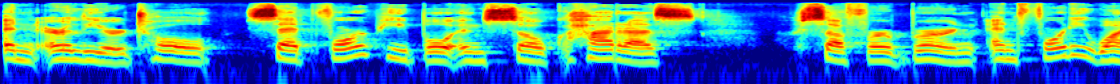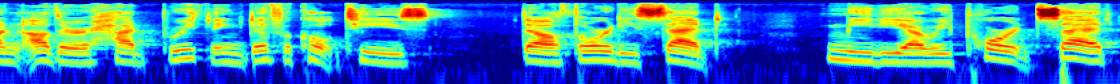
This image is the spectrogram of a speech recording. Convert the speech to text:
An earlier toll said four people in Souk Ahras suffered burn and 41 other had breathing difficulties, the authorities said. Media reports said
